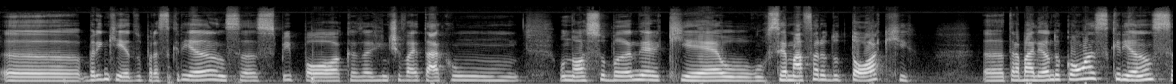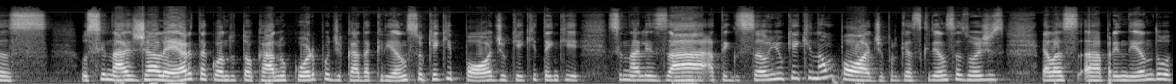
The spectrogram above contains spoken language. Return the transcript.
uh, brinquedos para as crianças, pipocas. A gente vai estar tá com o nosso banner que é o semáforo do toque, uh, trabalhando com as crianças os sinais de alerta quando tocar no corpo de cada criança, o que, que pode, o que, que tem que sinalizar atenção e o que, que não pode, porque as crianças hoje, elas aprendendo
